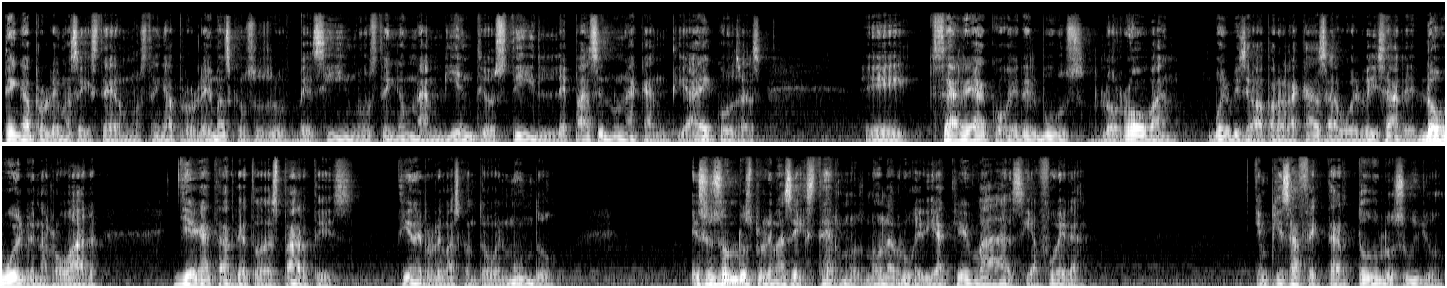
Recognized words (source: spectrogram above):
tenga problemas externos, tenga problemas con sus vecinos, tenga un ambiente hostil, le pasen una cantidad de cosas, eh, sale a coger el bus, lo roban, vuelve y se va para la casa, vuelve y sale, lo vuelven a robar, llega tarde a todas partes, tiene problemas con todo el mundo. Esos son los problemas externos, ¿no? La brujería que va hacia afuera, que empieza a afectar todo lo suyo,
